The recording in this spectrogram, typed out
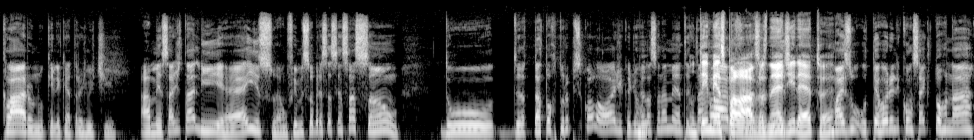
claro no que ele quer transmitir. A mensagem tá ali, é isso. É um filme sobre essa sensação do, da, da tortura psicológica de um relacionamento. Não Tá tem claro, o palavras, né? É direto, é. Mas o, o terror ele consegue tornar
